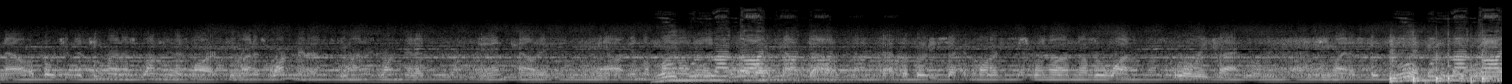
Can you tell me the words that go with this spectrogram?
are now approaching the T-minus one minute mark. T-minus one minute, T-minus one minute, and counting. Now in the final minute countdown, at the 30 second mark, swing on number one We'll retract. T-minus 50 seconds.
